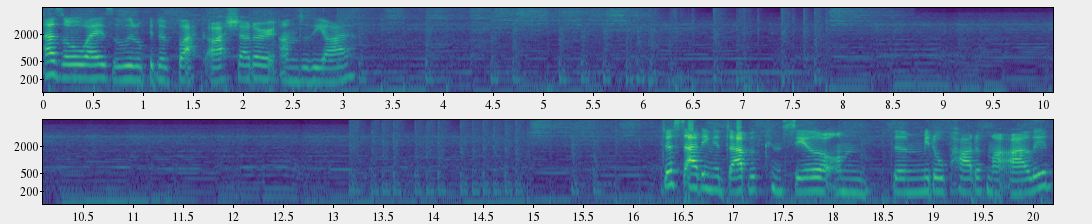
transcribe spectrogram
As always, a little bit of black eyeshadow under the eye. Just adding a dab of concealer on the middle part of my eyelid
